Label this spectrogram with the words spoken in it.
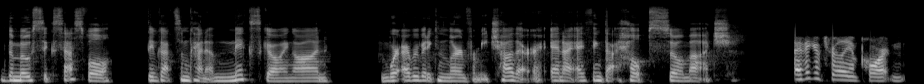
the most successful, they've got some kind of mix going on where everybody can learn from each other. And I, I think that helps so much. I think it's really important.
